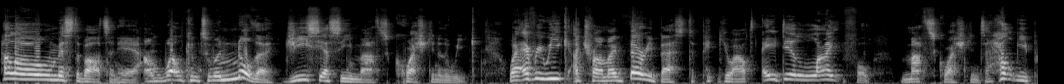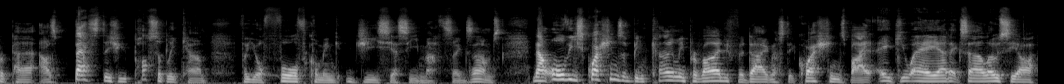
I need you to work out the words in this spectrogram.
Hello, Mr. Barton here, and welcome to another GCSE Maths question of the week, where every week I try my very best to pick you out a delightful maths question to help you prepare as best as you possibly can for your forthcoming GCSE maths exams. Now, all these questions have been kindly provided for diagnostic questions by AQA, Edexcel, OCR,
